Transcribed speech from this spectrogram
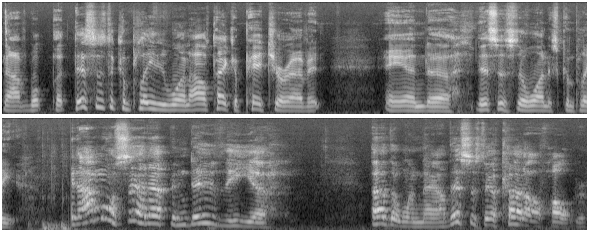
Now, but this is the completed one. I'll take a picture of it. And uh, this is the one that's completed. And I'm going to set up and do the uh, other one now. This is the cutoff holder.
